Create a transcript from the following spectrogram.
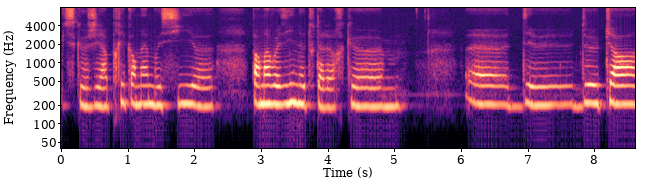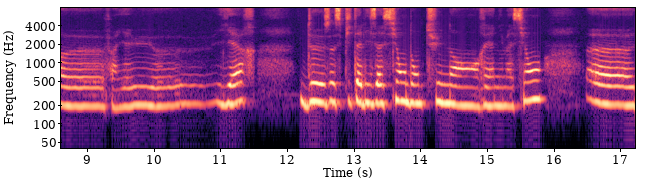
Puisque j'ai appris quand même aussi euh, par ma voisine tout à l'heure que euh, deux, cas, euh, enfin il y a eu hier deux hospitalisations, dont une en réanimation, de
